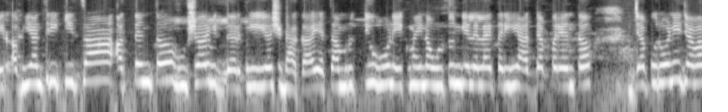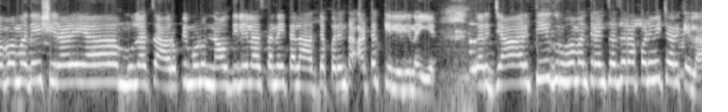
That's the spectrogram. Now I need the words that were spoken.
एक अभियांत्रिकीचा अत्यंत हुशार विद्यार्थी यश ढाका याचा मृत्यू होऊन एक महिना उलटून गेलेला आहे तरीही अद्यापपर्यंत ज्या पुरवणी जबाबामध्ये शिराळे या मुलाचा आरोपी म्हणून नाव दिलेलं असतानाही त्याला अद्यापपर्यंत अटक केलेली नाहीये. तर ज्या अर्थी गृहमंत्र्यांचा जर आपण विचार केला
